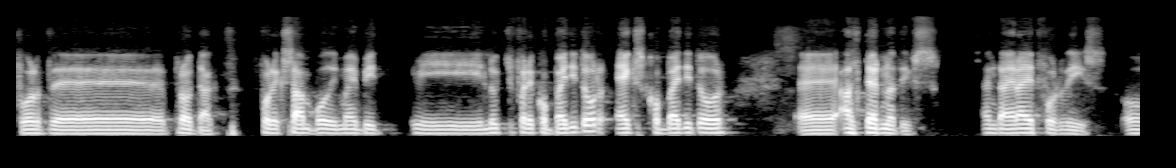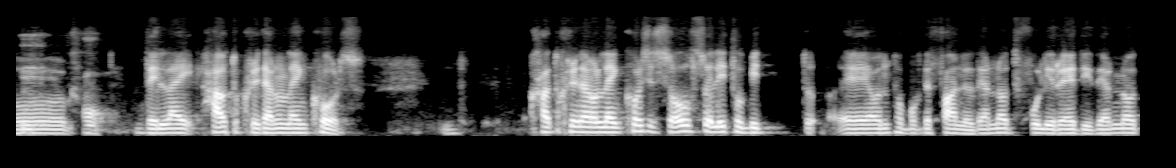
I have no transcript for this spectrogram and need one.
for the product. For example, it might be looking for a competitor, ex-competitor uh, alternatives, and I write for this. Or mm, they like how to create an online course. How to create an online course is also a little bit uh, on top of the funnel. They're not fully ready. They're not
